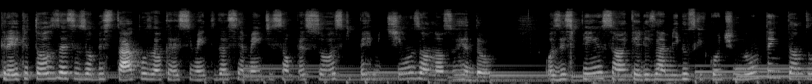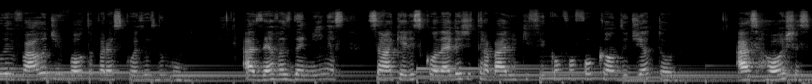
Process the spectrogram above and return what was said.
Creio que todos esses obstáculos ao crescimento da semente são pessoas que permitimos ao nosso redor. Os espinhos são aqueles amigos que continuam tentando levá-lo de volta para as coisas do mundo. As ervas daninhas são aqueles colegas de trabalho que ficam fofocando o dia todo. As rochas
